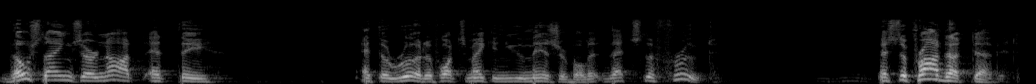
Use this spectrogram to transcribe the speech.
Those things are not at the at the root of what's making you miserable. That's the fruit. That's the product of it.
